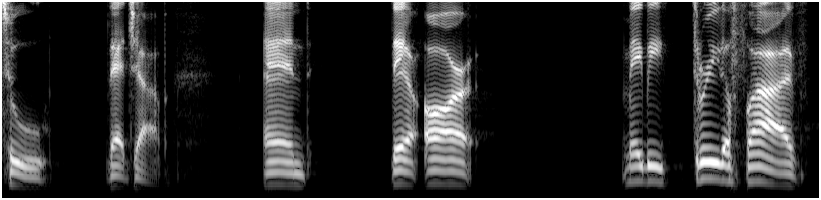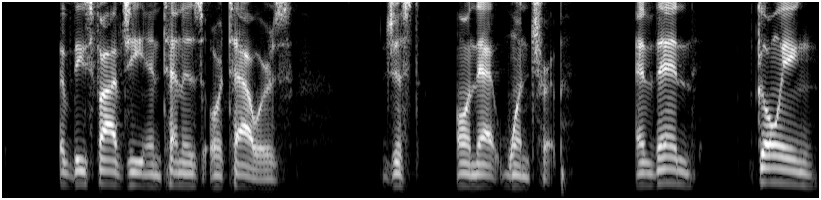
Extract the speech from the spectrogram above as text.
to that job. And there are maybe three to five of these 5G antennas or towers just on that one trip. And then going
